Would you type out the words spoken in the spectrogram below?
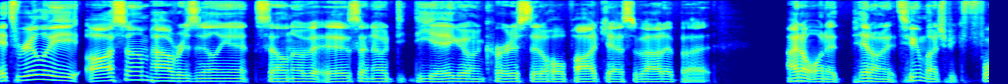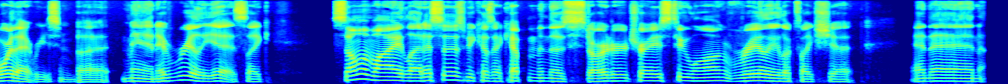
It's really awesome how resilient Salanova is. I know D- Diego and Curtis did a whole podcast about it, but I don't want to hit on it too much for that reason. But man, it really is. Like some of my lettuces, because I kept them in those starter trays too long, really looked like shit. And then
